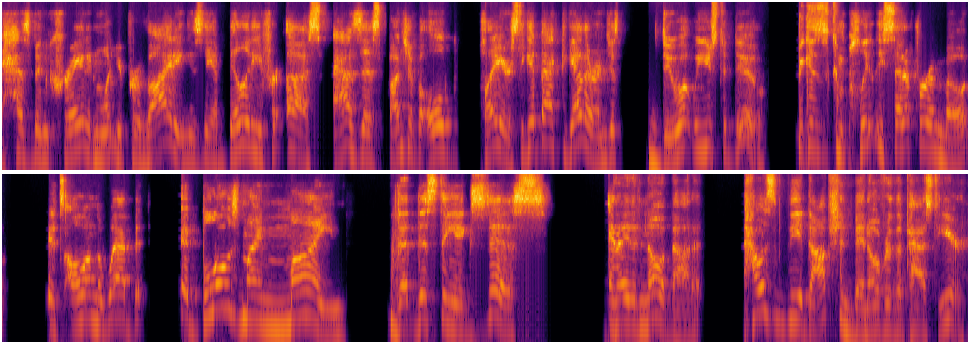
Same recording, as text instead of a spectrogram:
has been created and what you're providing is the ability for us as this bunch of old players to get back together and just do what we used to do because it's completely set up for remote. It's all on the web. It, blows my mind that this thing exists and I didn't know about it. How has the adoption been over the past year?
